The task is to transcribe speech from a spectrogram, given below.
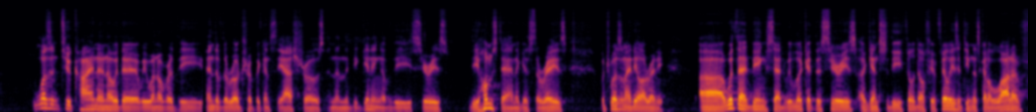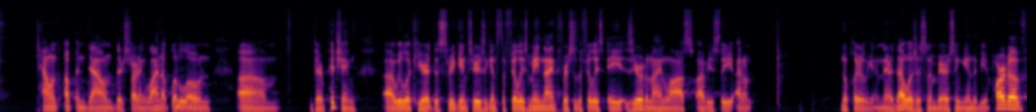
wasn't too kind. I know that we went over the end of the road trip against the Astros and then the beginning of the series, the homestand against the Rays, which wasn't ideal already. Uh, with that being said, we look at this series against the Philadelphia Phillies, a team that's got a lot of talent up and down their starting lineup, let Mhm. alone um, their pitching. Uh, we look here at this three game series against the Phillies, May 9th versus the Phillies, a zero to nine loss. Obviously, I don't, no player of the game there. That was just an embarrassing game to be a part of.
